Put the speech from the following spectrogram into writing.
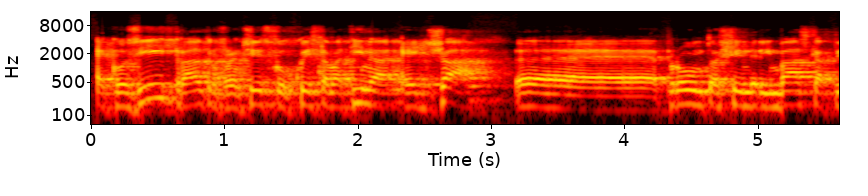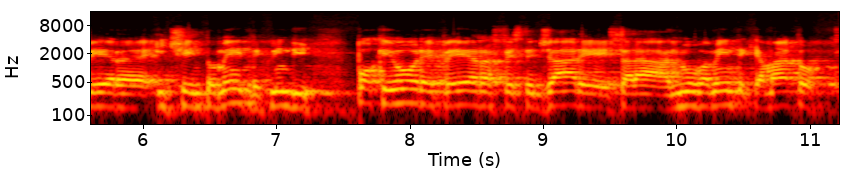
È così, tra l'altro Francesco questa mattina è già eh, pronto a scendere in vasca per i 100 metri, quindi poche ore per festeggiare sarà nuovamente chiamato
